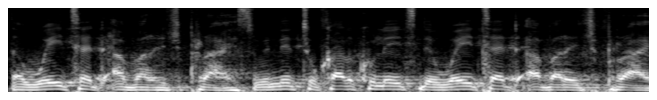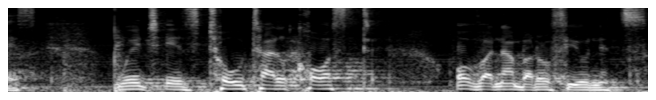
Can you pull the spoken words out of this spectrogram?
the weighted average price. We need to calculate the weighted average price, which is total cost over number of units.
